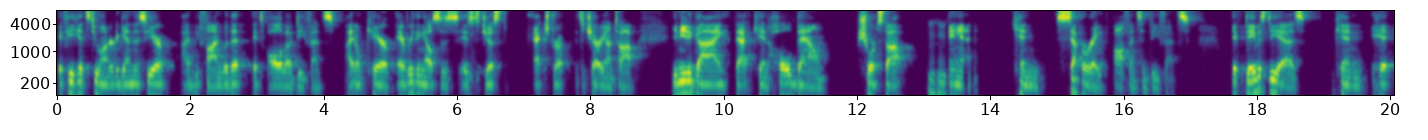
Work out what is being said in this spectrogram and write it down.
If he hits 200 again this year, I'd be fine with it. It's all about defense. I don't care. Everything else is is just extra. It's a cherry on top. You need a guy that can hold down shortstop mm-hmm. and can separate offense and defense. If Davis Diaz can hit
